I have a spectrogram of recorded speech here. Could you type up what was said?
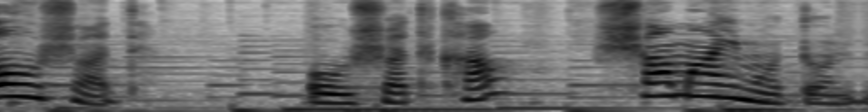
ঔষধ ঔষধ খাও সময় মতন।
